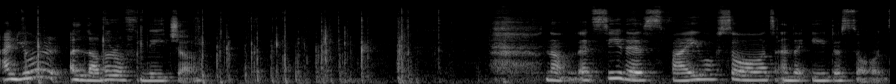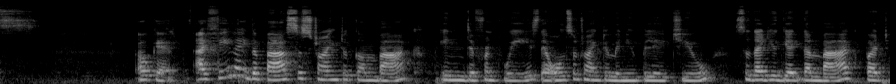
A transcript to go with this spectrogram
And you're a lover of nature. Now let's see this five of swords and the eight of swords Okay, I feel like the past is trying to come back in different ways. They're also trying to manipulate you so that you get them back. But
